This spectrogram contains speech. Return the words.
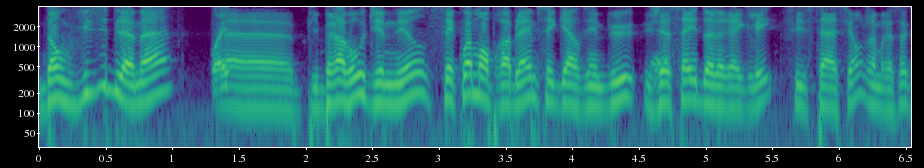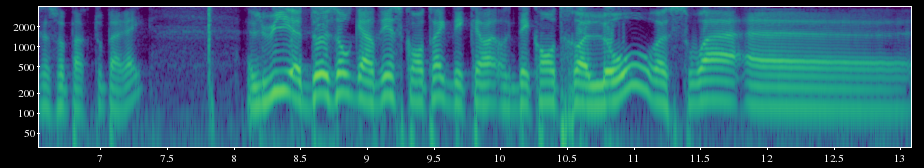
Donc, visiblement, Oui. euh, puis bravo Jim Neal, c'est quoi mon problème? C'est le gardien de but. J'essaye de le régler. Félicitations. J'aimerais ça que ce soit partout pareil. Lui, deux autres gardiens se contrat avec des, des contrats lourds, soit euh,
